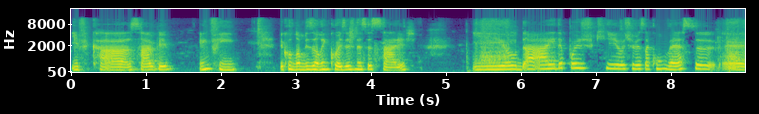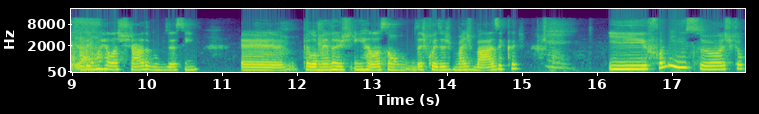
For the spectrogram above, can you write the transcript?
e ficar, sabe, enfim, economizando em coisas necessárias. E eu, aí depois que eu tive essa conversa, é, eu dei uma relaxada, vamos dizer assim, é, pelo menos em relação das coisas mais básicas. E foi isso. Eu acho que eu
